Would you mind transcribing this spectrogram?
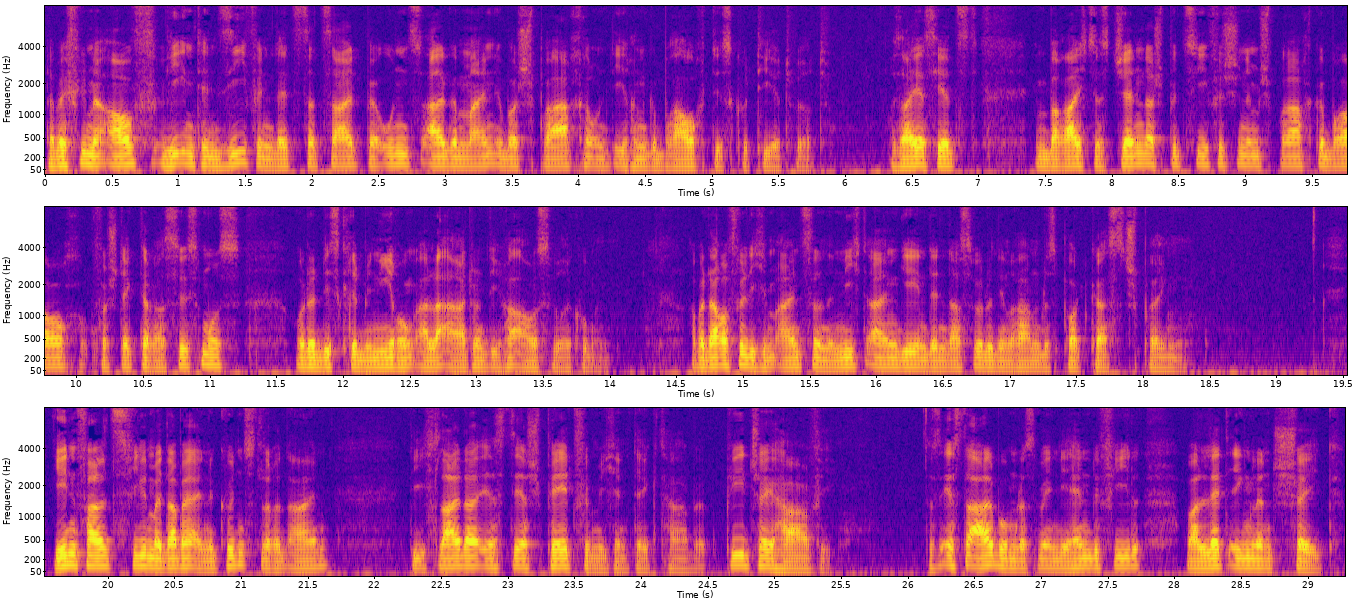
Dabei fiel mir auf, wie intensiv in letzter Zeit bei uns allgemein über Sprache und ihren Gebrauch diskutiert wird. Sei es jetzt im Bereich des Genderspezifischen im Sprachgebrauch, versteckter Rassismus oder Diskriminierung aller Art und ihre Auswirkungen. Aber darauf will ich im Einzelnen nicht eingehen, denn das würde den Rahmen des Podcasts sprengen. Jedenfalls fiel mir dabei eine Künstlerin ein, die ich leider erst sehr spät für mich entdeckt habe, PJ Harvey. Das erste Album, das mir in die Hände fiel, war Let England Shake.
